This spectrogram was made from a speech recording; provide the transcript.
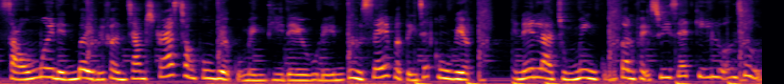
60 đến 70% stress trong công việc của mình thì đều đến từ sếp và tính chất công việc. Thế nên là chúng mình cũng cần phải suy xét kỹ lưỡng chứ.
